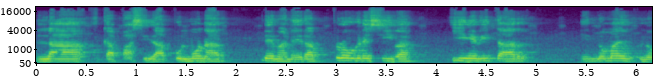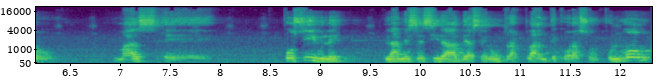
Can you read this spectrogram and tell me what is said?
la capacidad pulmonar de manera progresiva y evitar lo más, más eh, posible la necesidad de hacer un trasplante corazón-pulmón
